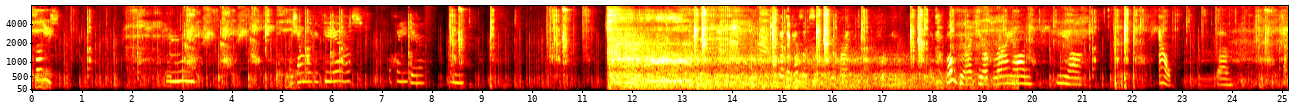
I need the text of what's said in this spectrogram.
Zombies. Mm. I sound like a gas. Oh, hey there. Hey. Oh god, that guy looks like you're Brian. You're Brian. Yeah. Ow. Um. That.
